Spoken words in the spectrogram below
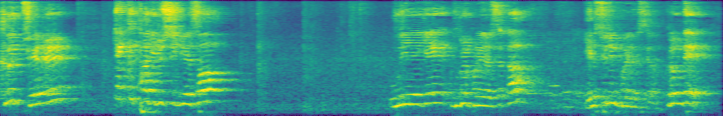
그 죄를 깨끗하게 해주시기 위해서 우리에게 누굴 보내줬을까? 예수님 보내줬어요 그런데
